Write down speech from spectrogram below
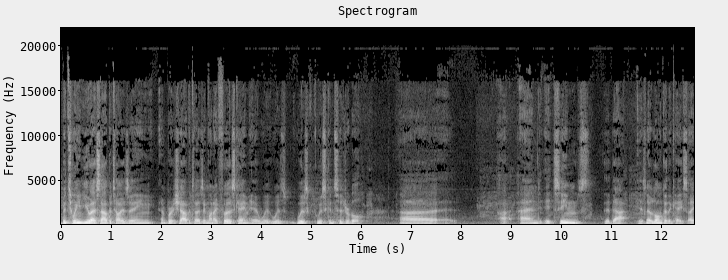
between U.S. advertising and British advertising, when I first came here, was was was considerable, uh, and it seems that that is no longer the case. I,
